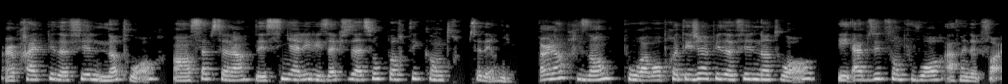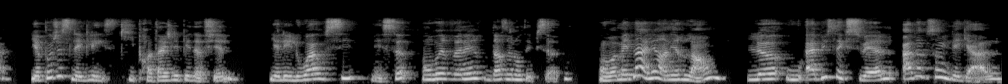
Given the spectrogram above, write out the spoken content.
un prêtre pédophile notoire, en s'abstenant de signaler les accusations portées contre ce dernier. Un an de prison pour avoir protégé un pédophile notoire et abusé de son pouvoir afin de le faire. Il n'y a pas juste l'Église qui protège les pédophiles. Il y a les lois aussi, mais ça, on va y revenir dans un autre épisode. On va maintenant aller en Irlande, là où abus sexuels, adoption illégale,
